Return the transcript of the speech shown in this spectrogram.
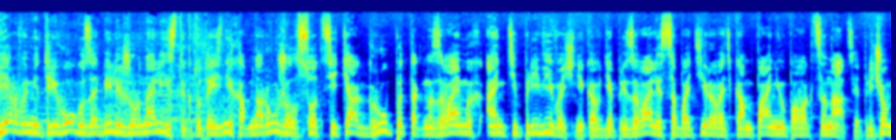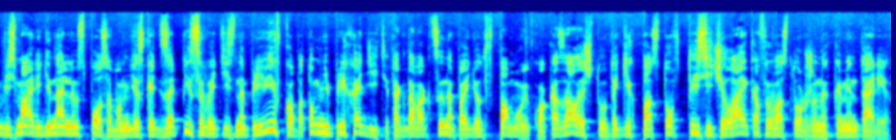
Первыми тревогу забили журналисты. Кто-то из них обнаружил в соцсетях группы так называемых антипрививочников, где призывали саботировать кампанию по вакцинации. Причем весьма оригинальным способом. Дескать, записывайтесь на прививку, а потом не приходите. Тогда вакцина пойдет в помойку. Оказалось, что у таких постов тысячи лайков и восторженных комментариев.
